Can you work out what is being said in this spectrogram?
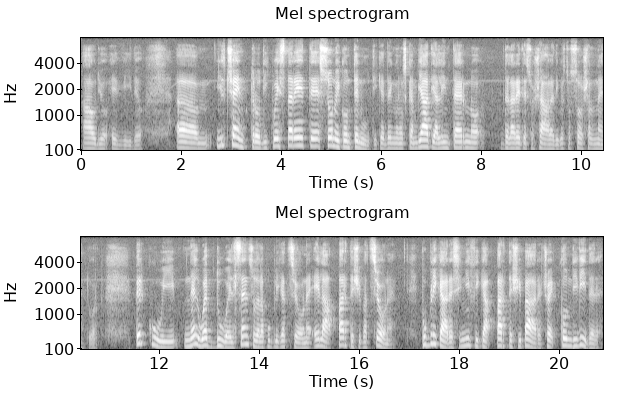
audio e video. Um, il centro di questa rete sono i contenuti che vengono scambiati all'interno della rete sociale, di questo social network. Per cui nel Web 2 il senso della pubblicazione è la partecipazione. Pubblicare significa partecipare, cioè condividere.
